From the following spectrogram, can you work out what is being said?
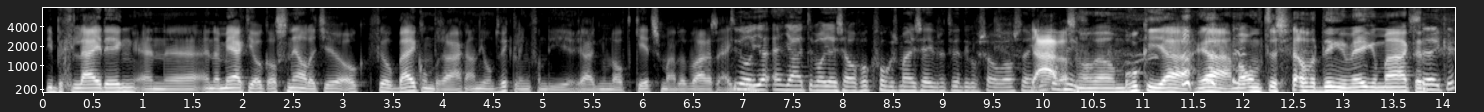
die begeleiding. En, eh, en dan merkte je ook al snel dat je ook veel bij kon dragen aan die ontwikkeling van die, eh, ja, ik noem dat altijd kids, maar dat waren ze eigenlijk Terwijl, jij, en ja, terwijl jij zelf ook volgens mij 27 of zo was. Denk Ja, ik, dat was nog wel een broekie, ja. ja. Maar ondertussen wel wat dingen meegemaakt. En, Zeker.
